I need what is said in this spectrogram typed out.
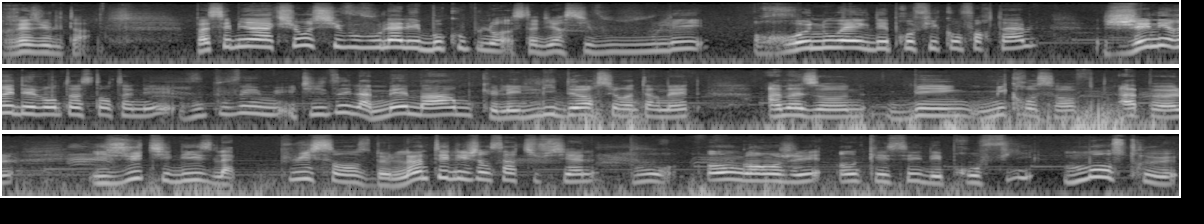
résultats. Passez bien à l'action si vous voulez aller beaucoup plus loin, c'est-à-dire si vous voulez renouer avec des profits confortables, générer des ventes instantanées, vous pouvez utiliser la même arme que les leaders sur Internet, Amazon, Bing, Microsoft, Apple ils utilisent la puissance de l'intelligence artificielle pour engranger, encaisser des profits monstrueux.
